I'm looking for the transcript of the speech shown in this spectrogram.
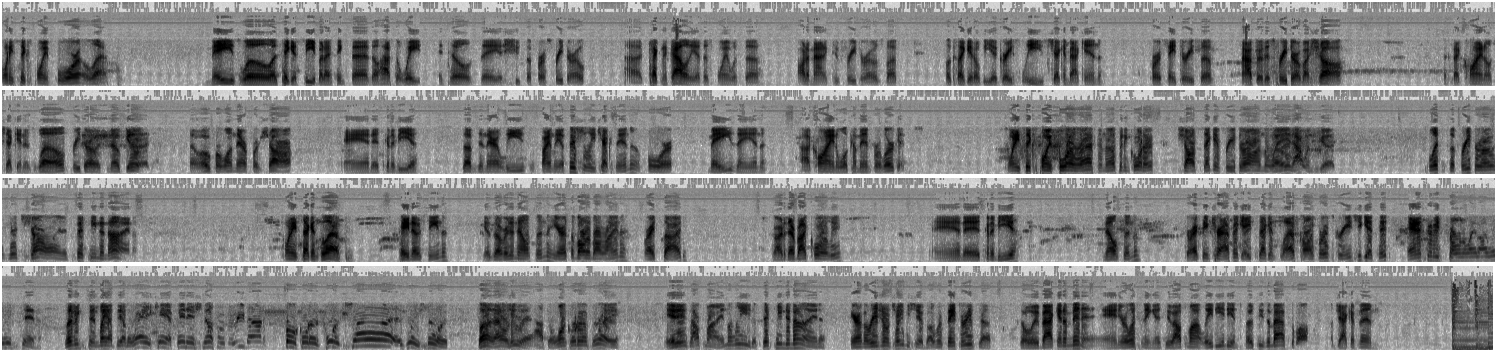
26.4 left. Mays will uh, take a seat, but I think that they'll have to wait until they shoot the first free throw. Uh, technicality at this point with the automatic two free throws, but looks like it'll be a Grace Lees checking back in for St. Teresa after this free throw by Shaw. Looks like Klein will check in as well. Free throw is no good. So 0 for 1 there for Shaw. And it's going to be subs in there. Lees finally officially checks in for Mays, and uh, Klein will come in for Lurkins. 26.4 left in the opening quarter. Shaw's second free throw on the way. That one's good. Splits the free throws with Shaw, and it's 15 to 9. 20 seconds left. Peyton Osteen gives over to Nelson here at the volleyball line, right side. Guarded there by Corley. And it's going to be Nelson directing traffic. Eight seconds left. Calling for a screen. She gets it. And it's going to be stolen away by Livingston. Livingston lay up the other way. Can't finish. Nelson with the rebound. Full quarter court shot is way short. But that'll do it. After one quarter of play, it is Altamont in the lead of 15 to 9 here in the regional championship over St. Teresa. So we'll be back in a minute, and you're listening to Altamont Lady Indians postseason basketball on Jack FM.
